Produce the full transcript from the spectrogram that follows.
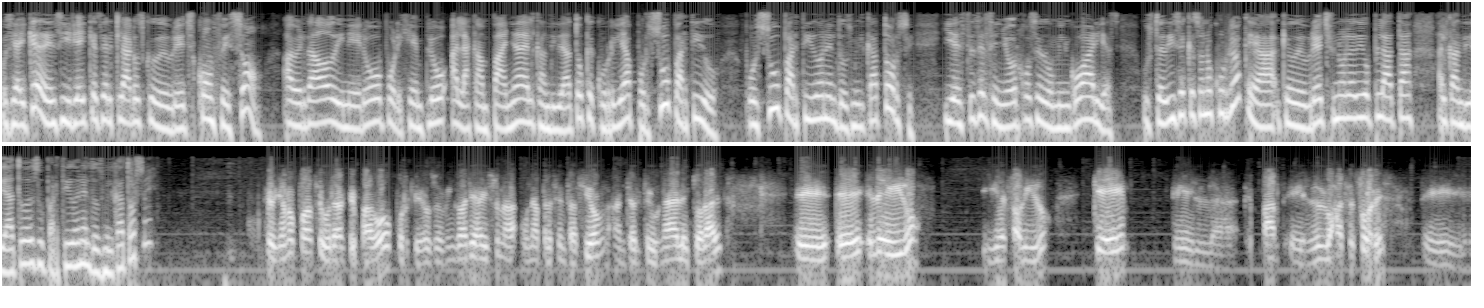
pues sí hay que decir y hay que ser claros que Odebrecht confesó haber dado dinero, por ejemplo, a la campaña del candidato que corría por su partido, por su partido en el 2014. Y este es el señor José Domingo Arias. ¿Usted dice que eso no ocurrió, que, a- que Odebrecht no le dio plata al candidato de su partido en el 2014? Pero yo no puedo asegurar que pagó porque José Domingo Arias hizo una, una presentación ante el Tribunal Electoral. Eh, he, he leído y he sabido que el, eh, los asesores eh,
